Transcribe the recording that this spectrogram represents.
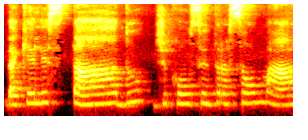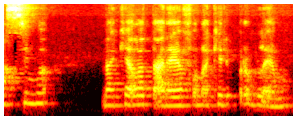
daquele estado de concentração máxima naquela tarefa ou naquele problema.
